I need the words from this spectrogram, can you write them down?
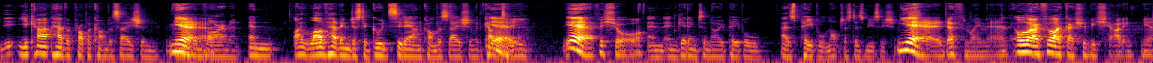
you can't have a proper conversation in Yeah. that environment. And I love having just a good sit down conversation with a cup Yeah. of tea Yeah, for sure. and, and getting to know people as people, not just as musicians. Yeah, definitely, man. Although I feel like I should be shouting, you know,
